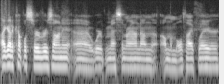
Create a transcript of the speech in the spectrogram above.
I got a couple servers on it. Uh, we're messing around on the on the multiplayer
